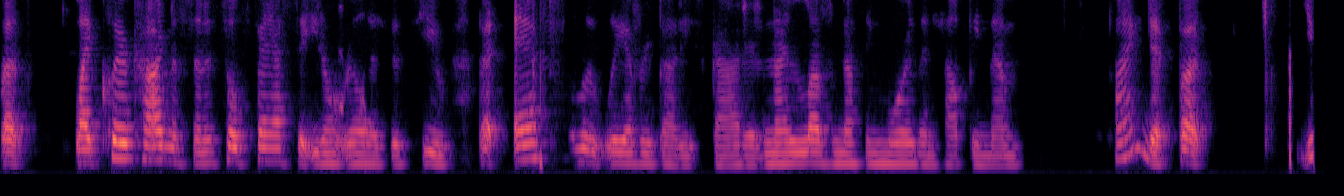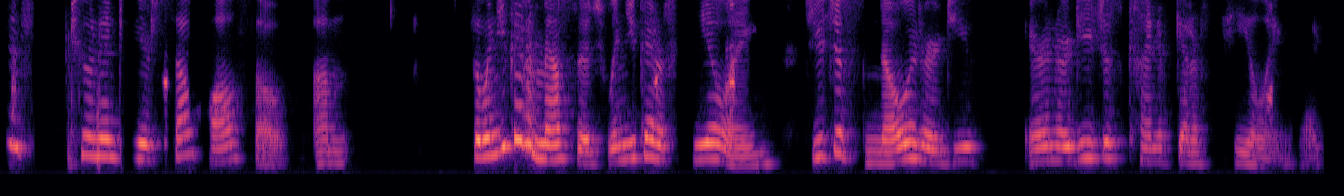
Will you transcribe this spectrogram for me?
but like claircognizant, it's so fast that you don't realize it's you. But absolutely everybody's got it. And I love nothing more than helping them find it. But you can tune into yourself also. Um, so when you get a message, when you get a feeling, do you just know it or do you, Erin, or do you just kind of get a feeling like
